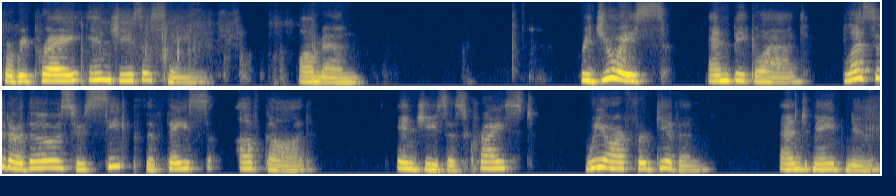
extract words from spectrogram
For we pray in Jesus' name. Amen. Rejoice and be glad. Blessed are those who seek the face of God. In Jesus Christ, we are forgiven and made new.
